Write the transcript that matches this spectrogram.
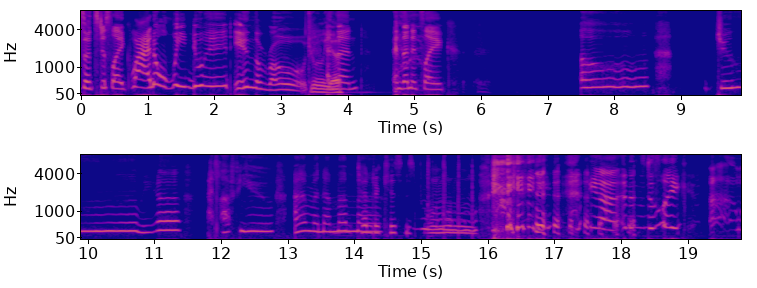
So it's just like, why don't we do it in the road? Julia. And then and then it's like Oh Julia, I love you. I'm an I'm a Tender kisses. yeah, and it's just like uh,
